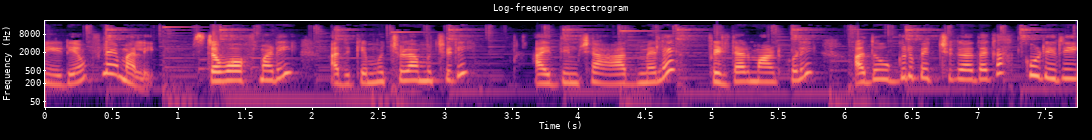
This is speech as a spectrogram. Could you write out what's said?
ಮೀಡಿಯಂ ಫ್ಲೇಮಲ್ಲಿ ಸ್ಟವ್ ಆಫ್ ಮಾಡಿ, ಅದಕ್ಕೆ ಮುಚ್ಚಳ ಮುಚ್ಚಿಡಿ. ಐದು ನಿಮಿಷ ಆದಮೇಲೆ ಫಿಲ್ಟರ್ ಮಾಡ್ಕೊಳ್ಳಿ. ಅದು ಉಗುರು ಬೆಚ್ಚಗಾದಾಗ ಕುಡಿರಿ.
